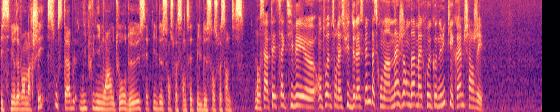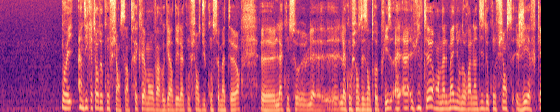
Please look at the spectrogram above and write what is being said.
les signaux d'avant-marché sont stables, ni plus ni moins, autour de 7260, 7270. Bon, ça va peut-être s'activer, euh, Antoine, sur la suite de la semaine, parce qu'on a un agenda macroéconomique qui est quand même chargé. Oui, indicateur de confiance. Hein. Très clairement, on va regarder la confiance du consommateur, euh, la, la, confiance des entreprises. À, 8 heures, en Allemagne, on aura l'indice de confiance GFK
